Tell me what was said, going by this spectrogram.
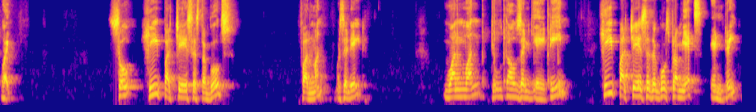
Why? So he purchases the goods for the month. What's the date? 1 1 2018. He purchases the goods from X entry.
